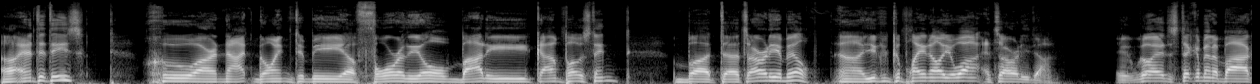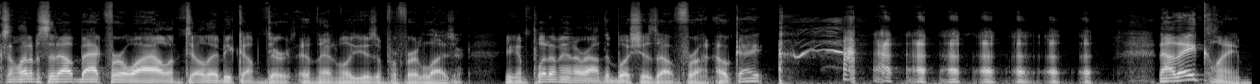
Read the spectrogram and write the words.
uh, entities who are not going to be uh, for the old body composting, but uh, it's already a bill. Uh, you can complain all you want; it's already done. You go ahead and stick them in a box and let them sit out back for a while until they become dirt, and then we'll use them for fertilizer. You can put them in around the bushes out front, okay? now they claim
